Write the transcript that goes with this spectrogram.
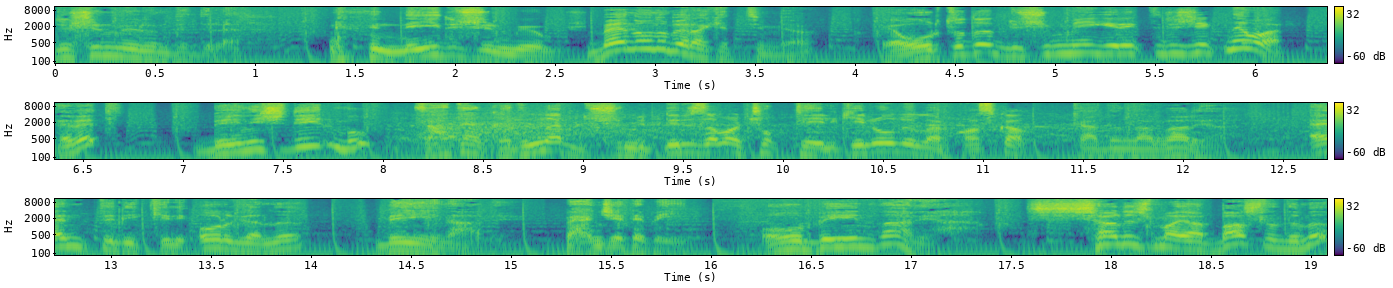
Düşünmüyorum dediler. Neyi düşünmüyormuş? Ben onu merak ettim ya. E ortada düşünmeyi gerektirecek ne var? Evet. Beyin iş değil bu. Zaten kadınlar düşündükleri zaman çok tehlikeli oluyorlar Pascal. Kadınlar var ya en tehlikeli organı beyin abi. Bence de beyin. O beyin var ya çalışmaya başladı mı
